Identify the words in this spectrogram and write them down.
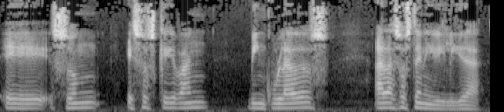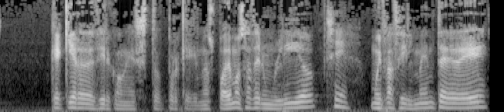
eh, son esos que van vinculados a la sostenibilidad. ¿Qué quiero decir con esto? Porque nos podemos hacer un lío muy fácilmente de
